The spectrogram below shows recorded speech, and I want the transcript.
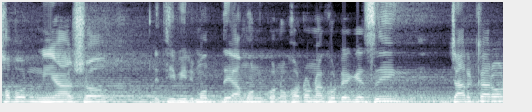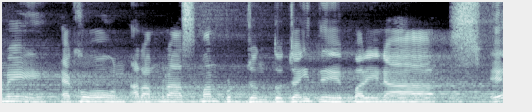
খবর নিয়ে আসো। পৃথিবীর মধ্যে এমন কোনো ঘটনা ঘটে গেছে, যার কারণে এখন আর আমরা আসমান পর্যন্ত যাইতে পারি না। এ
